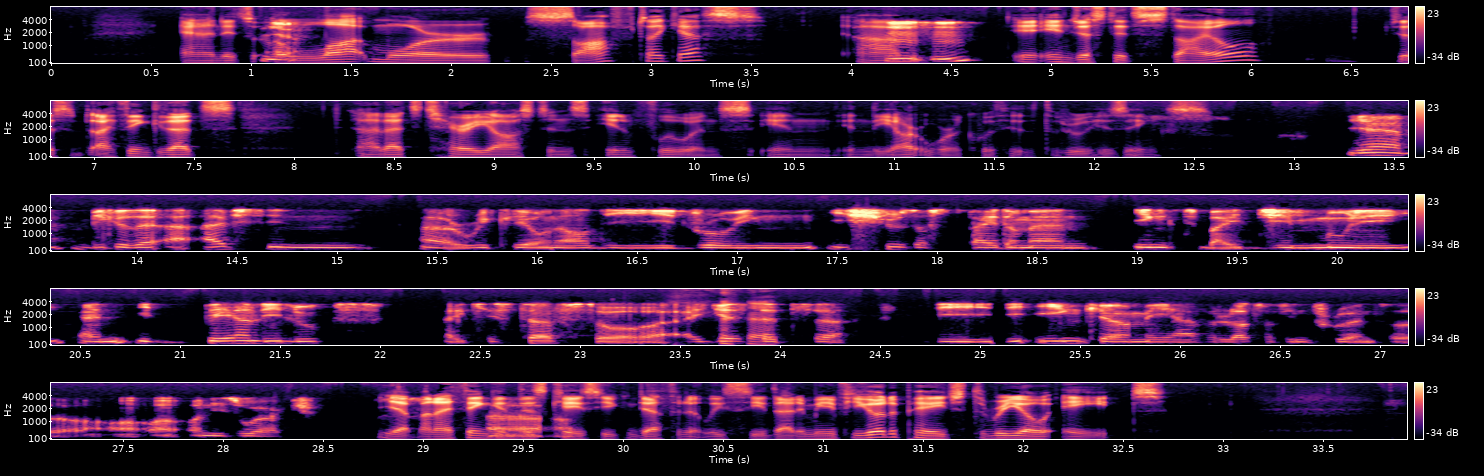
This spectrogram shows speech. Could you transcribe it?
and it's yeah. a lot more soft, I guess um, mm-hmm. in, in, just its style. Just I think that's uh, that's Terry Austin's influence in, in the artwork with his through his inks. Yeah, because I, have seen uh, Rick Leonardi drawing issues of Spider-Man inked by Jim Mooney, and it barely looks like his stuff. So I guess that uh, the, the inker may have a lot of influence uh, on, on his work. Yeah, and I think in this Uh, case you can definitely see that. I mean, if you go to page 308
